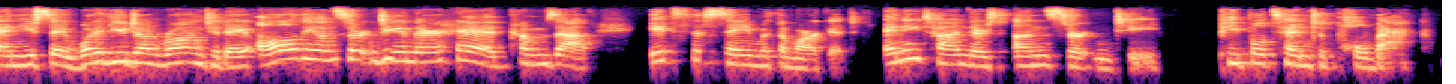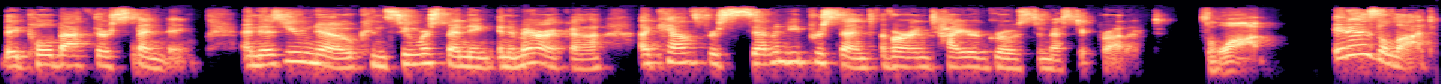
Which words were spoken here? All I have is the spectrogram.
and you say, What have you done wrong today? All the uncertainty in their head comes out. It's the same with the market. Anytime there's uncertainty, people tend to pull back. They pull back their spending. And as you know, consumer spending in America accounts for 70% of our entire gross domestic product. It's a lot. It is a lot.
